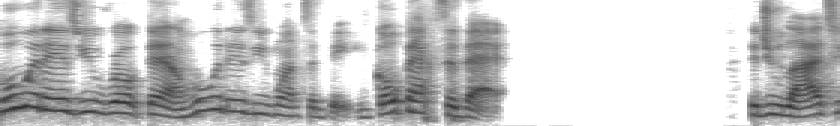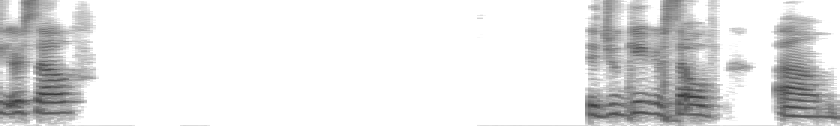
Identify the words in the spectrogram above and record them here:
who it is you wrote down, who it is you want to be. Go back to that. Did you lie to yourself? Did you give yourself um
